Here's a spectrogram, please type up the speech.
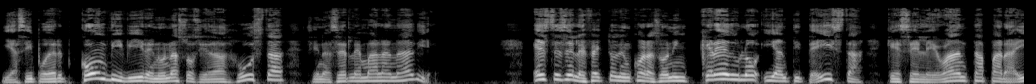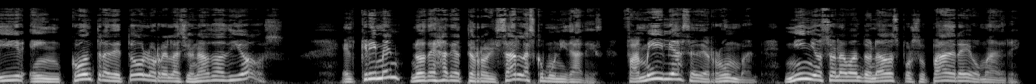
y así poder convivir en una sociedad justa sin hacerle mal a nadie. Este es el efecto de un corazón incrédulo y antiteísta que se levanta para ir en contra de todo lo relacionado a Dios. El crimen no deja de aterrorizar las comunidades, familias se derrumban, niños son abandonados por su padre o madre.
